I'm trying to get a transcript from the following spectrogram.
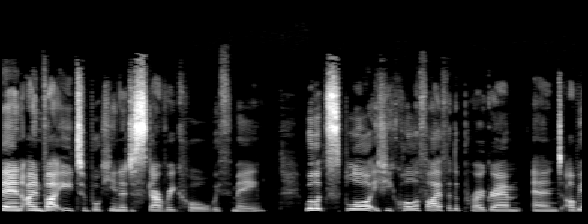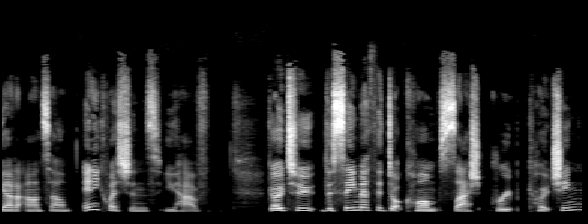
then I invite you to book in a discovery call with me. We'll explore if you qualify for the program, and I'll be able to answer any questions you have. Go to thecmethod.com slash group coaching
